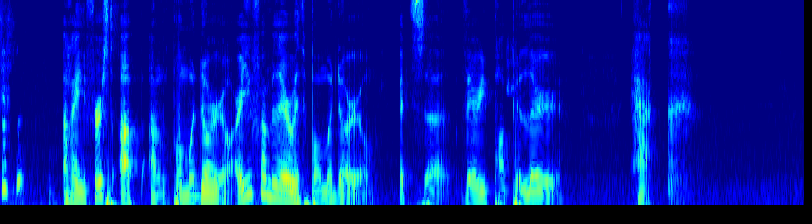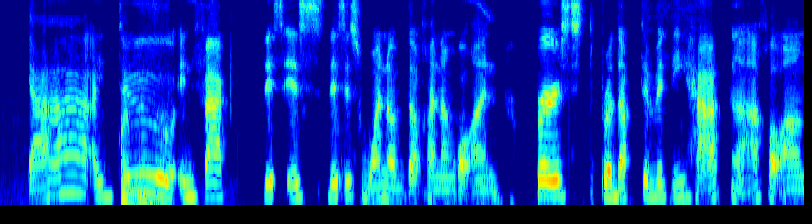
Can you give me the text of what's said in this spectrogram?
okay, first up, ang Pomodoro. Are you familiar with Pomodoro? It's a very popular hack. Yeah, I do. In fact, this is this is one of the kanang koan first productivity hack nga ako ang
